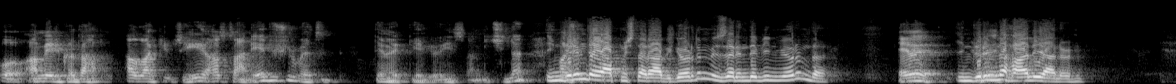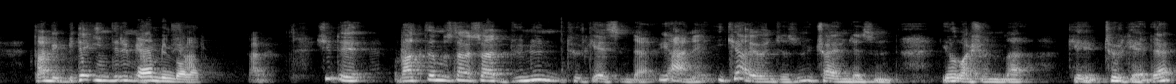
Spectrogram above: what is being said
o Amerika'da Allah kimseyi hastaneye düşürmesin demek geliyor insanın içinden. İndirim Başka- de yapmışlar abi. Gördün mü üzerinde bilmiyorum da. Evet. İndirimli evet. hali yani. Tabii bir de indirim 10 bin yapmış. dolar. Tabii. Şimdi baktığımızda mesela dünün Türkiye'sinde yani iki ay öncesinin, üç ay öncesinin yılbaşındaki Türkiye'de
